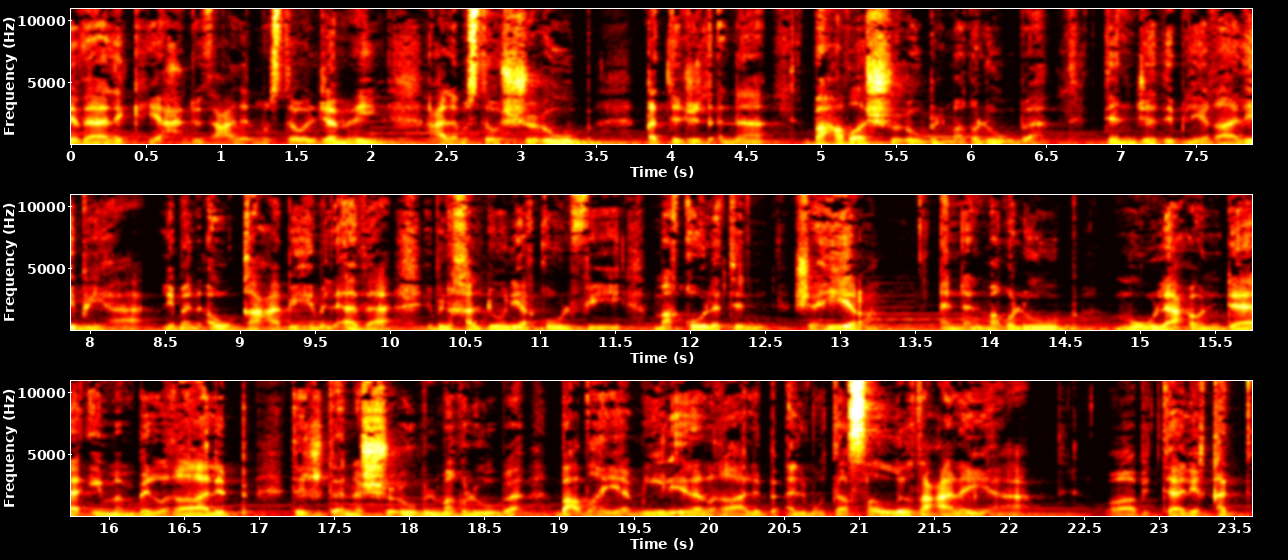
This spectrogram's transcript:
كذلك يحدث على المستوى الجمعي على مستوى الشعوب. قد تجد أن بعض الشعوب المغلوبة تنجذب لغالبها لمن أوقع بهم الأذى. ابن خلدون يقول في مقولة شهيرة أن المغلوب مولع دائما بالغالب. تجد أن الشعوب المغلوبة بعضها يميل إلى الغالب المتسلط عليها. وبالتالي قد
